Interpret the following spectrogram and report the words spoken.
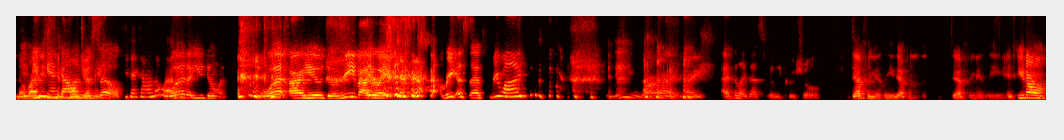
nobody you can't can count on your hand. yourself, You can't count on nobody. what are you doing? what are you doing? Reevaluate, reassess, rewind. Rewind, like I feel like that's really crucial. definitely, definitely, definitely. If you don't,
